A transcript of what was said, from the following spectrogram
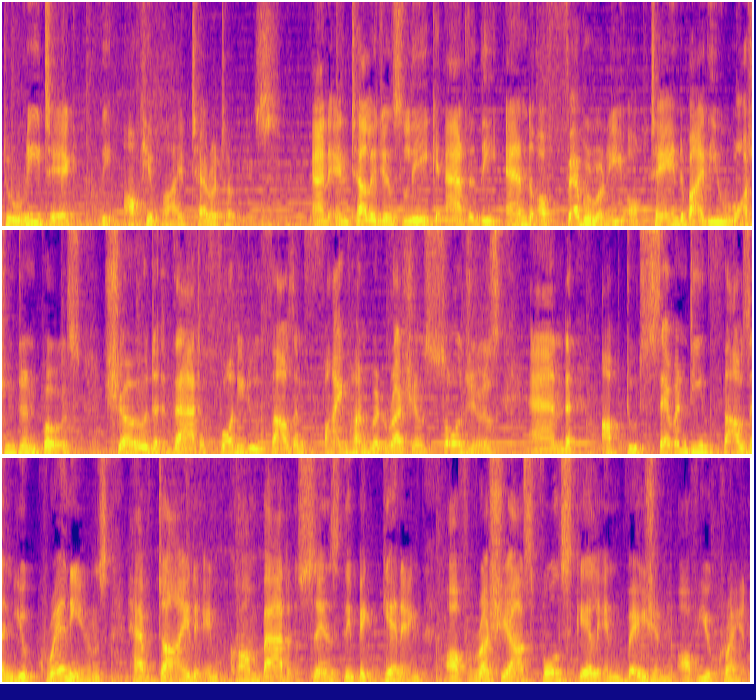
to retake the occupied territories. An intelligence leak at the end of February obtained by the Washington Post showed that 42,500 Russian soldiers and up to 17,000 Ukrainians have died in combat since the beginning of Russia's full-scale invasion of Ukraine.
